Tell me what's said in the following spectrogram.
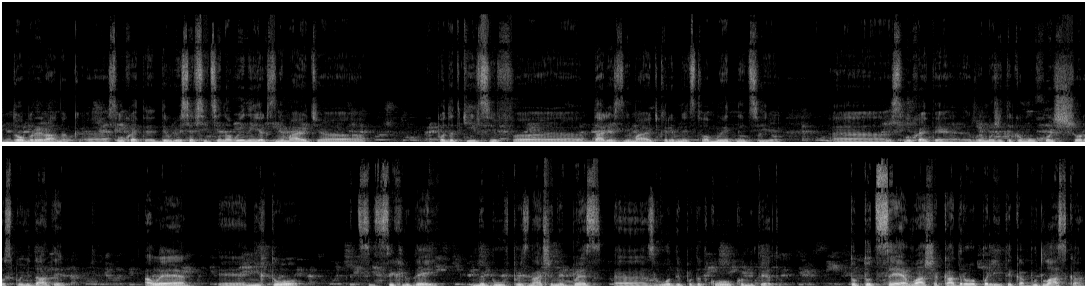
Добрий ранок. Е, Слухайте, дивлюся всі ці новини, як знімають е, податківців, е, далі знімають керівництво митниці. Слухайте, ви можете кому хоч що розповідати, але ніхто з цих людей не був призначений без згоди податкового комітету. Тобто, це ваша кадрова політика. Будь ласка,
